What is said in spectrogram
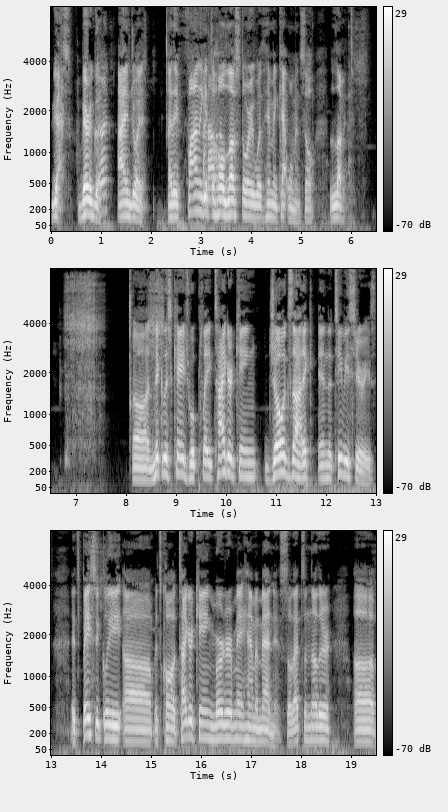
Yes, very good. I enjoyed it. And they finally get the whole love story with him and Catwoman, so love it. Uh, Nicolas Cage will play Tiger King Joe Exotic in the TV series. It's basically uh, it's called Tiger King Murder, Mayhem, and Madness. So that's another uh,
